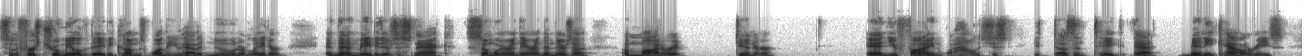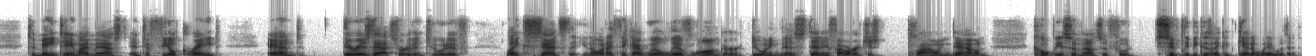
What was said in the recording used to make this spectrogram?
so the first true meal of the day becomes one that you have at noon or later, and then maybe there's a snack somewhere in there, and then there's a a moderate dinner, and you find wow, it's just it doesn't take that many calories to maintain my mass and to feel great, and there is that sort of intuitive like sense that you know what I think I will live longer doing this than if I were just plowing down copious amounts of food simply because I could get away with it.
